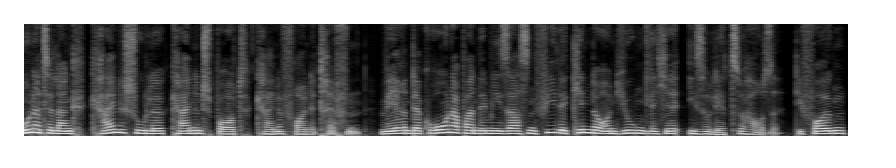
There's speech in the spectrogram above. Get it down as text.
Monatelang keine Schule, keinen Sport, keine Freunde treffen. Während der Corona-Pandemie saßen viele Kinder und Jugendliche isoliert zu Hause. Die Folgen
